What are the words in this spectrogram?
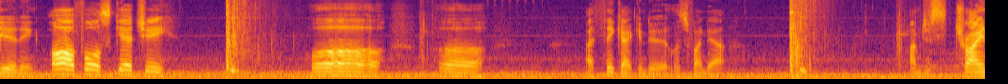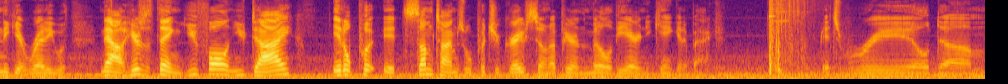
Getting awful sketchy. Whoa. Oh. I think I can do it. Let's find out. I'm just trying to get ready with... Now, here's the thing. You fall and you die. it'll put it sometimes will put your gravestone up here in the middle of the air and you can't get it back. It's real dumb.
